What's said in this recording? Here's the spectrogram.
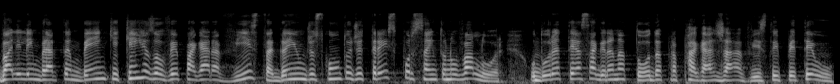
Vale lembrar também que quem resolver pagar à vista ganha um desconto de 3% no valor. O duro é ter essa grana toda para pagar já à vista o IPTU,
